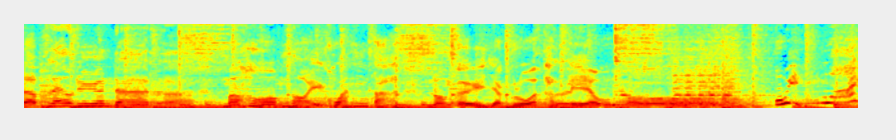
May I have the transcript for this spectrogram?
ดับแล้วเดือนดารา มาหอมหน่อยควันตา น้องเอ๋ยอย่ากลัวทะเลวมองอุ้ยว้าย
